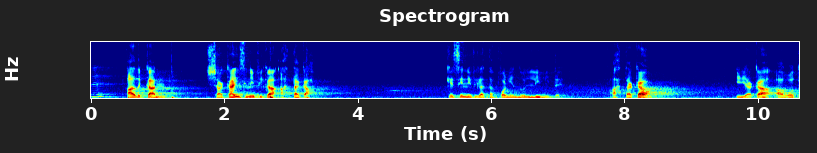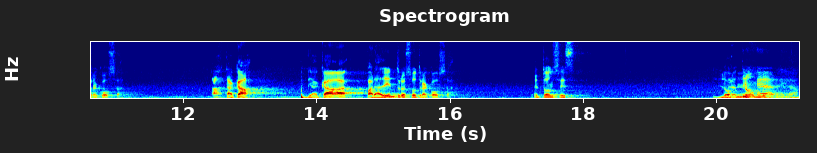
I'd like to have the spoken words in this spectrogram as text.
¿Eh? Adkan. Shakai significa hasta acá. ¿Qué significa? Estás poniendo un límite. Hasta acá y de acá hago otra cosa. Hasta acá. De acá para adentro es otra cosa. Entonces, los Proteger, nombres. digamos.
